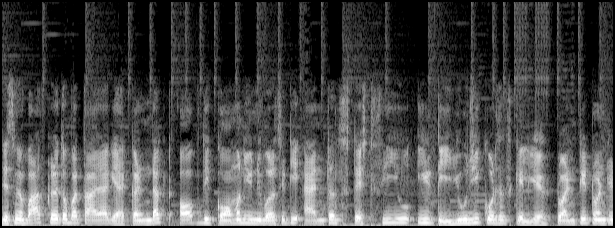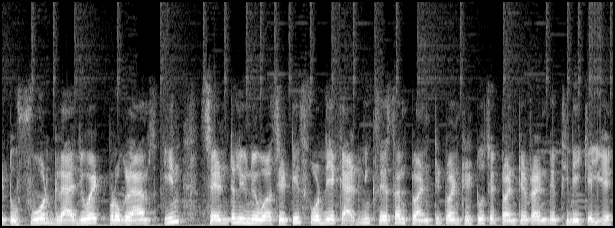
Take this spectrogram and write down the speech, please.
जिसमें बात करें तो बताया गया conduct of the common university entrance test C U E T U G courses के लिए। 2022 for graduate programmes in central universities for the academic session 2022 से 2023 के लिए।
